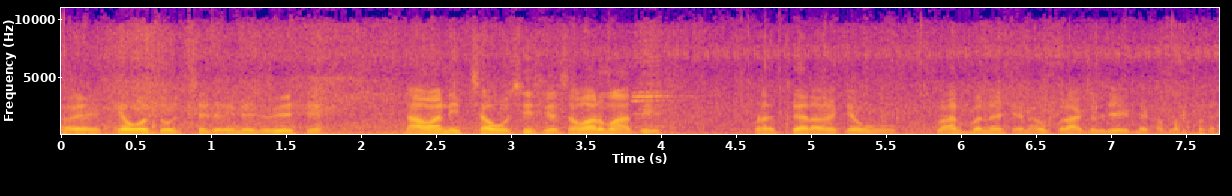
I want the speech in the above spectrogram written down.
હવે કેવો ધોધ છે જઈને જોઈએ છે. નાવાની ઈચ્છા ઓછી છે. સવારમાં હતી પણ અત્યારે હવે કેવું પ્લાન બને છે એના ઉપર આગળ જઈએ એટલે ખબર પડે.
